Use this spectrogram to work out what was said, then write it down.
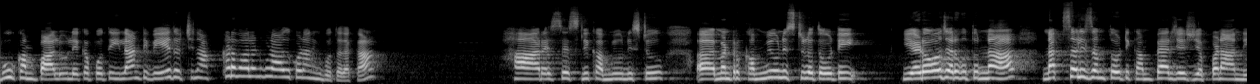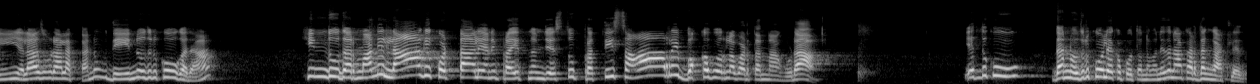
భూకంపాలు లేకపోతే ఇలాంటివి ఏది వచ్చినా అక్కడ వాళ్ళని కూడా ఆదుకోవడానికి పోతుంది అక్క. ఆర్ఎస్ఎస్ని కమ్యూనిస్టు ఏమంటారు కమ్యూనిస్టులతోటి ఏడో జరుగుతున్న నక్సలిజం తోటి కంపేర్ చేసి చెప్పడాన్ని ఎలా చూడాలక్క? నువ్వు దేన్ని వదులుకోవు కదా? హిందూ ధర్మాన్ని లాగి కొట్టాలి అని ప్రయత్నం చేస్తూ ప్రతిసారి బొక్కబూరలో పడుతున్నా కూడా ఎందుకు? దాన్ని వదులుకోలేకపోతున్నాం అనేది నాకు అర్థం కావట్లేదు.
